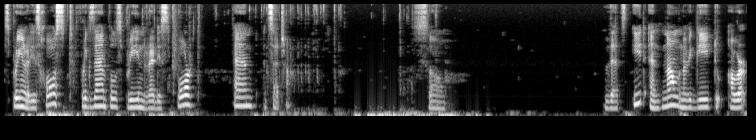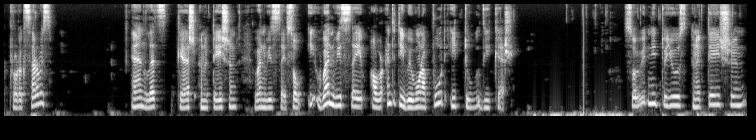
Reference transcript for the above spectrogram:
Spring Redis host, for example, Spring Redis port, and etc. So that's it. And now navigate to our product service and let's cache annotation when we save. So when we save our entity we want to put it to the cache so we need to use annotation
